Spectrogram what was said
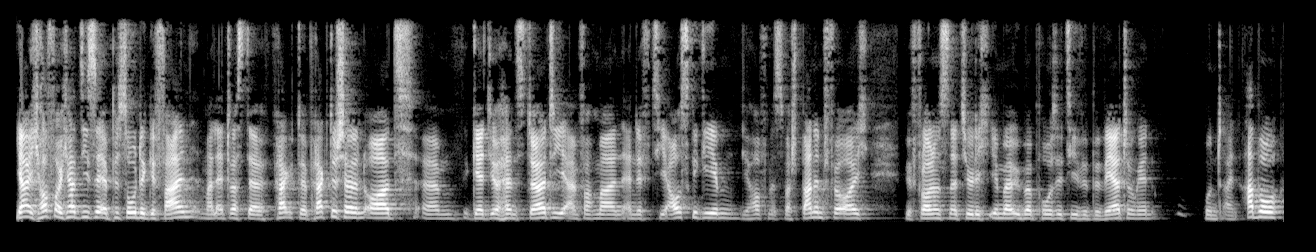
Ja, ich hoffe, euch hat diese Episode gefallen. Mal etwas der, der praktischeren Ort. Ähm, Get Your Hands Dirty, einfach mal ein NFT ausgegeben. Wir hoffen, es war spannend für euch. Wir freuen uns natürlich immer über positive Bewertungen und ein Abo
